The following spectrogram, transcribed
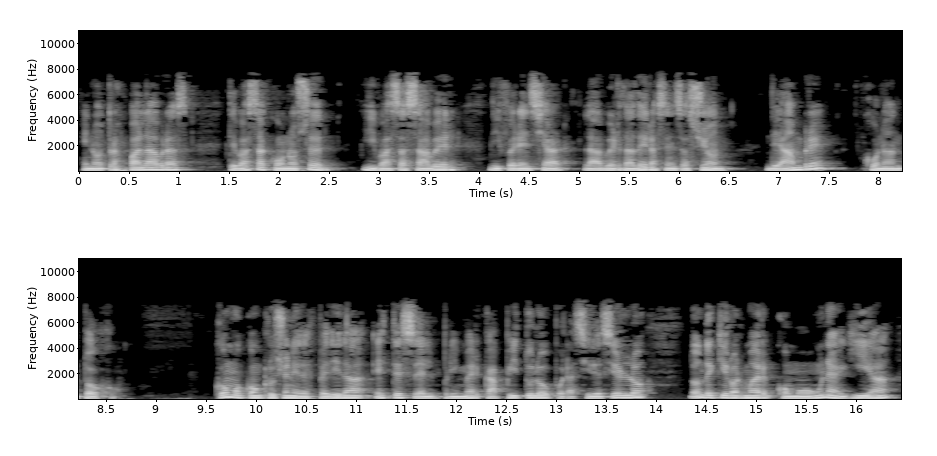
En otras palabras, te vas a conocer y vas a saber diferenciar la verdadera sensación de hambre con antojo. Como conclusión y despedida, este es el primer capítulo, por así decirlo, donde quiero armar como una guía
